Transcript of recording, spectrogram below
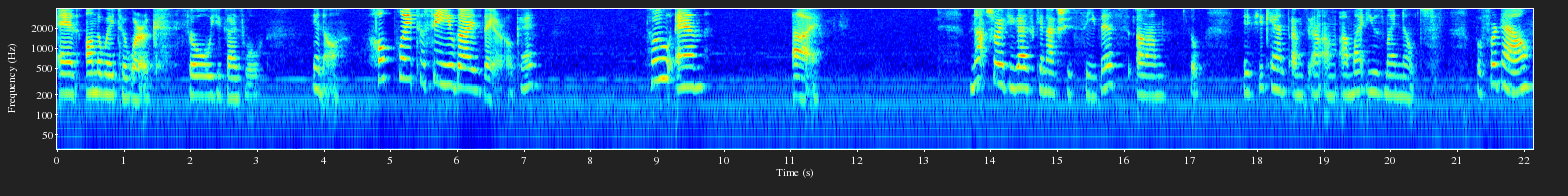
and on the way to work. So you guys will you know hopefully to see you guys there okay? Who am I? Not sure if you guys can actually see this. Um, if you can't I'm, I'm, i might use my notes. But for now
